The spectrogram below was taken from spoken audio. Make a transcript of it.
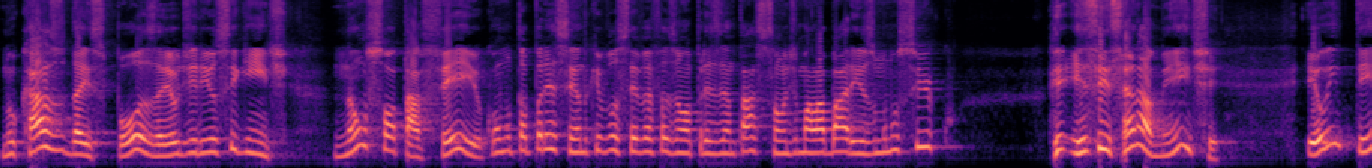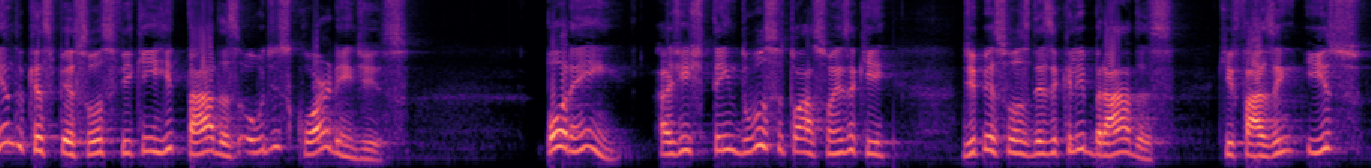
No caso da esposa, eu diria o seguinte: não só tá feio, como tá parecendo que você vai fazer uma apresentação de malabarismo no circo. E, sinceramente, eu entendo que as pessoas fiquem irritadas ou discordem disso. Porém, a gente tem duas situações aqui de pessoas desequilibradas que fazem isso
